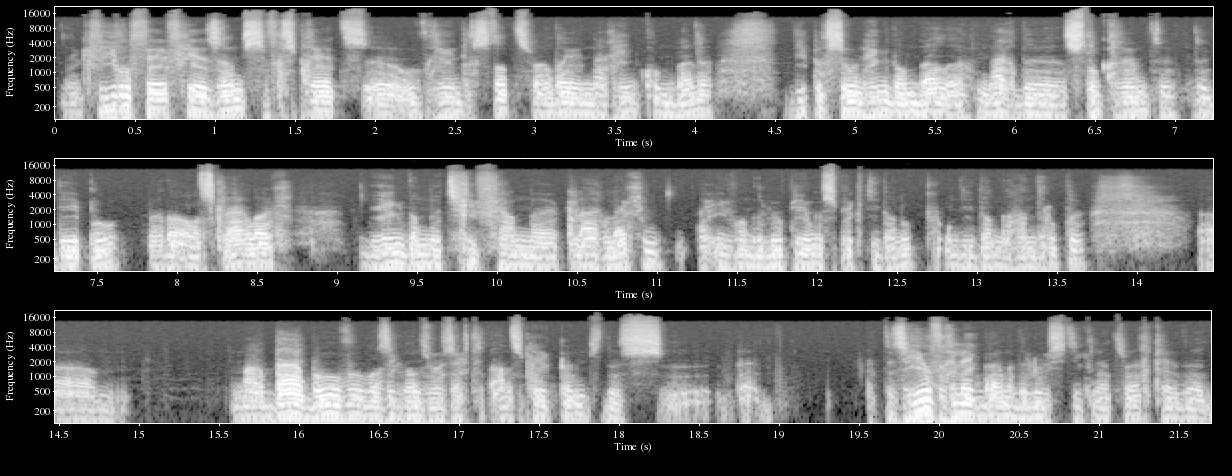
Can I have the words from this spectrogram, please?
ik vier of vijf gsm's verspreid eh, overheen de stad, waar dat je naar heen kon bellen. Die persoon ging dan bellen naar de stokruimte, de depot, waar dat alles klaar lag. Die ging dan het schrift gaan eh, klaarleggen. En een van de loopjongens pikt die dan op om die dan te gaan droppen. Ehm, maar daarboven was ik dan zogezegd het aanspreekpunt. Dus eh, het is heel vergelijkbaar met de logistiek netwerken.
